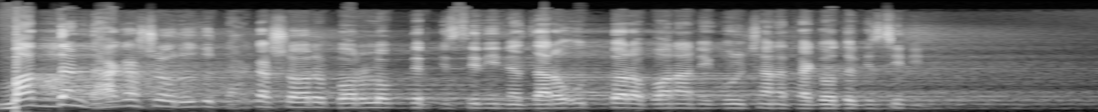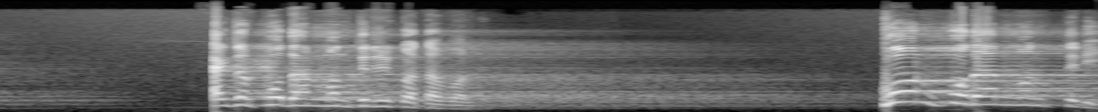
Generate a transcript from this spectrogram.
বাদ্দান ঢাকা শহর শুধু ঢাকা শহরের বড় লোকদেরকে চিনি না, যারা উত্তরা, বনানি, গুলশানে থাকে, ওদেরকে চিনি না। একজন প্রধানমন্ত্রীর কথা বলে। কোন প্রধানমন্ত্রী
